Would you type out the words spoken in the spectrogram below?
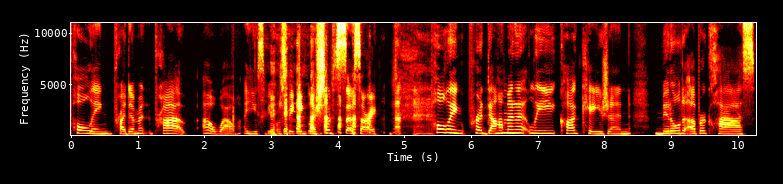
polling predem- pro- Oh, wow. I used to be able to speak English. I'm so sorry. Polling predominantly Caucasian, middle to upper class,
